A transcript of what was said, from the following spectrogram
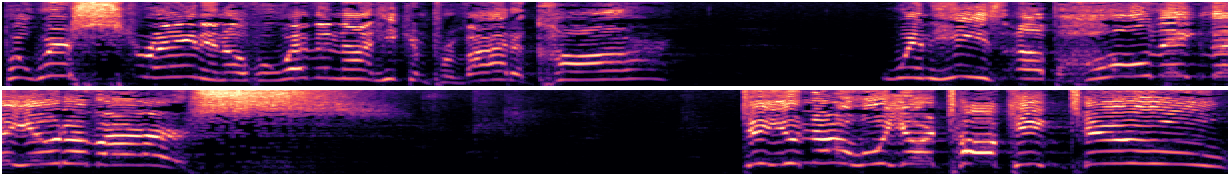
but we're straining over whether or not he can provide a car when he's upholding the universe. Do you know who you're talking to?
